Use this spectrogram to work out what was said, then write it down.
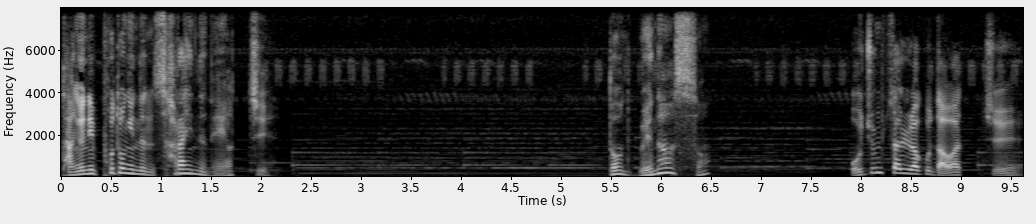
당연히 포동이는 살아있는 애였지. 넌 왜 나왔어? 오줌 싸려고 나왔지.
